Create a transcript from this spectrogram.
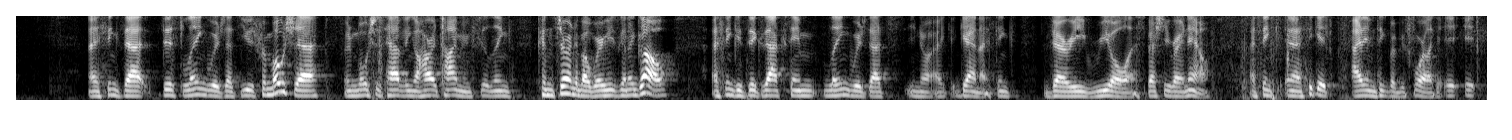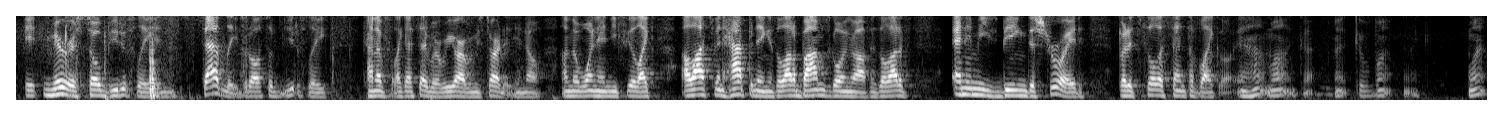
And I think that this language that's used for Moshe, when Moshe's having a hard time and feeling concerned about where he's going to go, I think is the exact same language that's, you know, again, I think very real, especially right now. I think, and I think it, I didn't think about before, like it, it, it mirrors so beautifully and sadly, but also beautifully, kind of like I said, where we are when we started, you know. On the one hand, you feel like a lot's been happening, there's a lot of bombs going off, there's a lot of enemies being destroyed, but it's still a sense of like, oh, uh-huh, what? What? Like, what?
